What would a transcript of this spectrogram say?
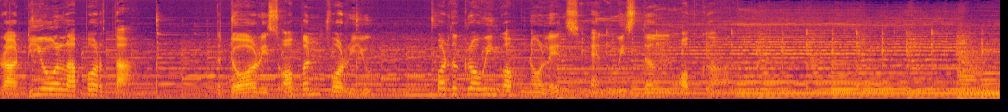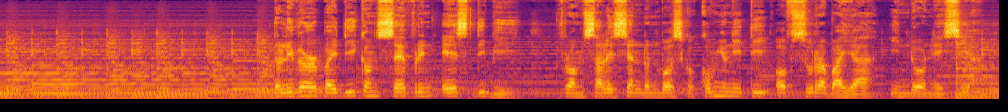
Radio Laporta. The door is open for you for the growing of knowledge and wisdom of God. Delivered by Deacon Sevrin SDB from Salesian Don Bosco Community of Surabaya, Indonesia.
